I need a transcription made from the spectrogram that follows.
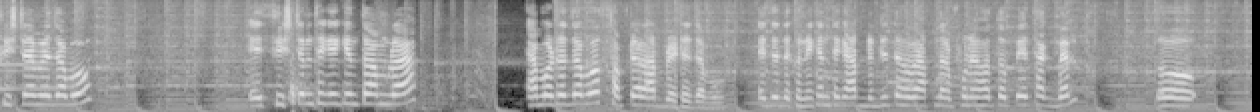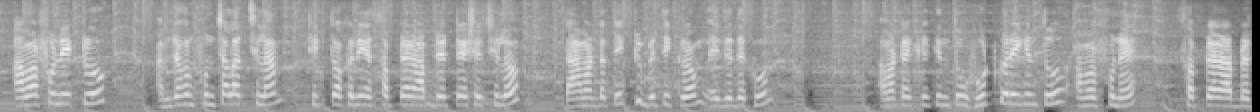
সিস্টেমে যাব। এই সিস্টেম থেকে কিন্তু আমরা অ্যাবোটে যাব সফটওয়্যার আপডেটে যাব। এই যে দেখুন, এখান থেকে আপডেট দিতে হবে। আপনার ফোনে হয়তো পেয়ে থাকবেন। তো আমার ফোনে একটু, আমি যখন ফোন চালাচ্ছিলাম, ঠিক তখনই সফটওয়্যার আপডেটটা এসেছিল। তা আমারটাতে একটু ব্যতিক্রম, এই যে দেখুন, আমারটাকে কিন্তু হুট করে কিন্তু আমার ফোনে সফটওয়্যার আপডেট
